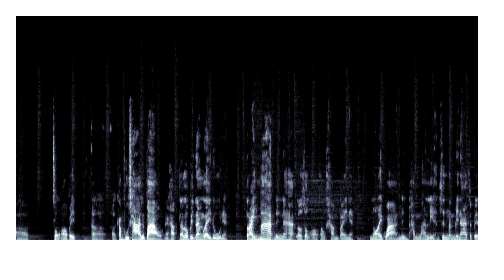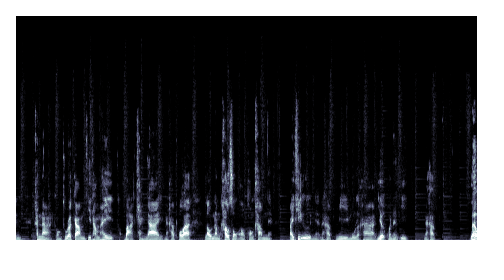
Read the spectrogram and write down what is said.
อส่งออกไปกัมพูชาหรือเปล่านะครับแล้วเราไปนั่งไล่ดูเนี่ยไตรมาสหนึ่งนะฮะเราส่งออกทองคำไปเนี่ยน้อยกว่า 1,000 ล้านเหรียญซึ่งมันไม่น่าจะเป็นขนาดของธุรกรรมที่ทำให้บาทแข็งได้นะครับเพราะว่าเรานำเข้าส่งออกทองคำเนี่ยไปที่อื่นเนี่ยนะครับมีมูลค่าเยอะกว่านั้นอีกนะครับแล้ว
